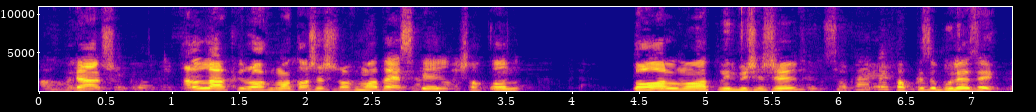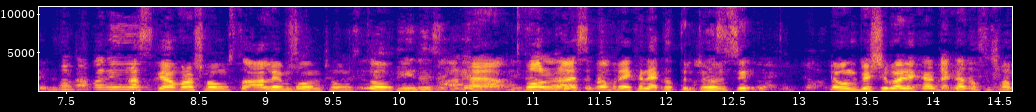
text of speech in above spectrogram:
এটা রহমত, অশেষ রহমত আজকে সকল দল, মত নির্বিশেষে সবকিছু ভুলে যে আজকে আমরা সমস্ত আলেমগণ, সমস্ত দলরা আজকে আমরা এখানে একত্রিত হয়েছি। এবং বেশিরভাগ এখানে দেখা যাচ্ছে সব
